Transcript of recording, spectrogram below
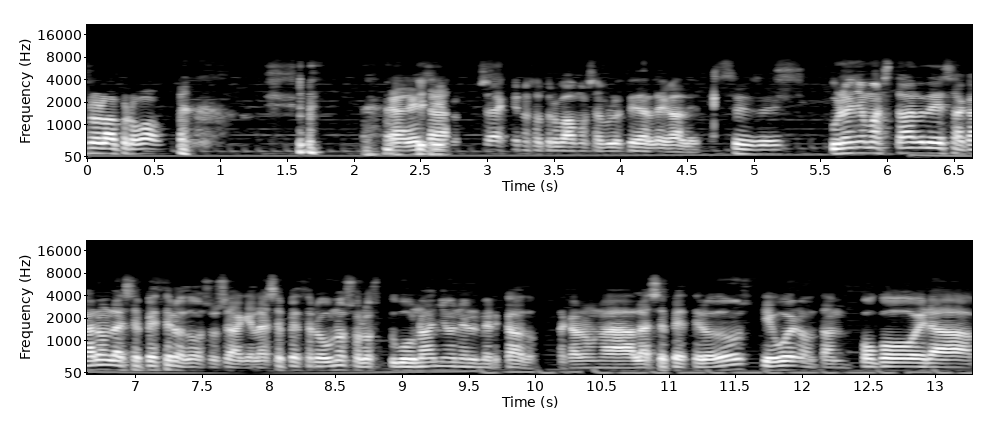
no la he probado. Sí, sí, pero sabes que nosotros vamos a velocidades legales. Sí, sí. Un año más tarde sacaron la SP02, o sea que la SP01 solo estuvo un año en el mercado. Sacaron la, la SP02, que bueno, tampoco era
